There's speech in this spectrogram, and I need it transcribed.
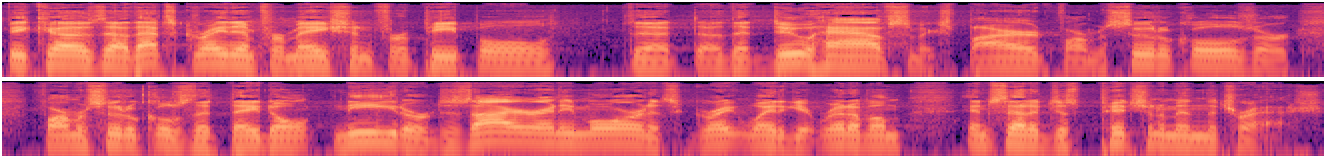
because uh, that's great information for people that uh, that do have some expired pharmaceuticals or pharmaceuticals that they don't need or desire anymore, and it's a great way to get rid of them instead of just pitching them in the trash.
